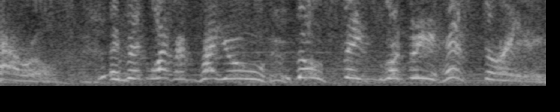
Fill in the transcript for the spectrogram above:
carols. If it wasn't for you, those things would be history.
